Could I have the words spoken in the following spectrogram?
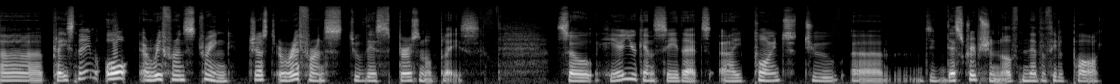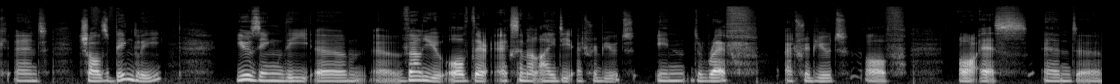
a place name or a reference string, just a reference to this personal place. So here you can see that I point to uh, the description of Netherfield Park and Charles Bingley using the um, uh, value of their XML ID attribute in the ref attribute of RS and uh,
